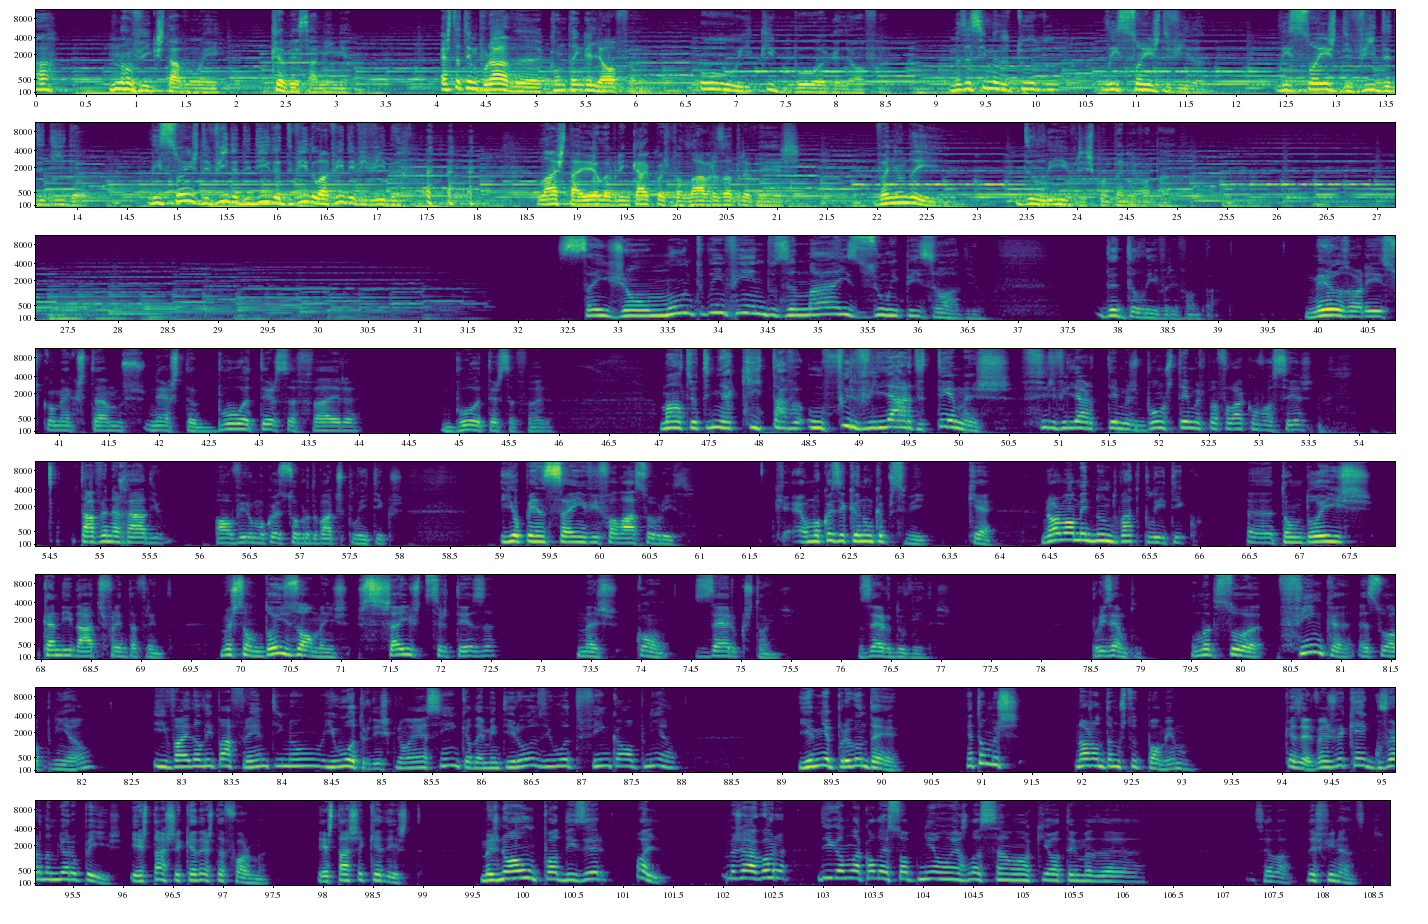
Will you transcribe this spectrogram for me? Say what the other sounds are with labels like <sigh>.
Ah, não vi que estavam aí. Cabeça a minha. Esta temporada contém galhofa. Ui, que boa galhofa. Mas acima de tudo, lições de vida. Lições de vida de Dida. Lições de vida de Dida devido à vida vivida. <laughs> Lá está ele a brincar com as palavras outra vez. Venham daí, de livre e espontânea vontade. Sejam muito bem-vindos a mais um episódio de Delivery Vontade. Meus ouriços, como é que estamos nesta boa terça-feira? Boa terça-feira. Malta, eu tinha aqui, estava um fervilhar de temas. Fervilhar de temas, bons temas para falar com vocês. Estava na rádio a ouvir uma coisa sobre debates políticos e eu pensei em vir falar sobre isso é uma coisa que eu nunca percebi, que é, normalmente num debate político uh, estão dois candidatos frente a frente, mas são dois homens cheios de certeza, mas com zero questões, zero dúvidas. Por exemplo, uma pessoa finca a sua opinião e vai dali para a frente e, não, e o outro diz que não é assim, que ele é mentiroso e o outro finca a opinião. E a minha pergunta é: então, mas nós não estamos tudo para o mesmo? Quer dizer, vamos ver quem é que governa melhor o país. Este acha que é desta forma. Este acha que é deste. Mas não há um que pode dizer: olha, mas já agora, diga-me lá qual é a sua opinião em relação aqui ao tema da. sei lá, das finanças.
